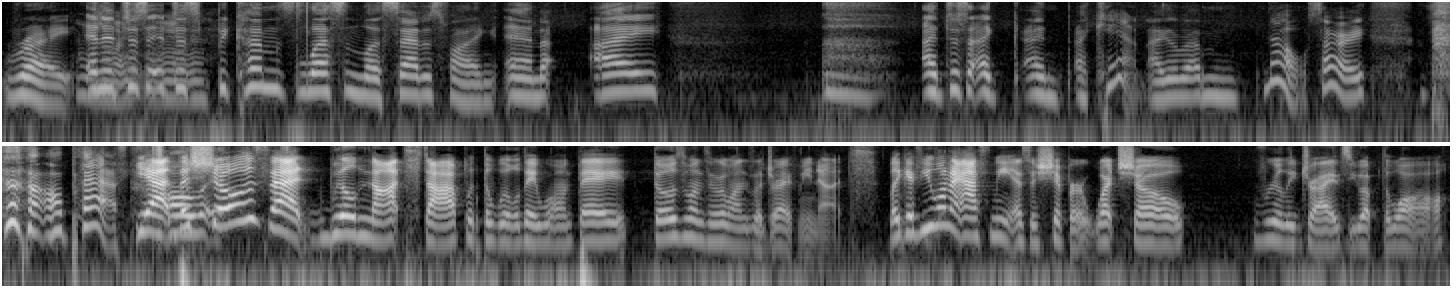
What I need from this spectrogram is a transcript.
Right. And it just it mm. just becomes less and less satisfying and I I just I I, I can't. I um no, sorry. I'll pass. Yeah, I'll- the shows that will not stop with the will they won't they, those ones are the ones that drive me nuts. Like if you want to ask me as a shipper what show really drives you up the wall,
